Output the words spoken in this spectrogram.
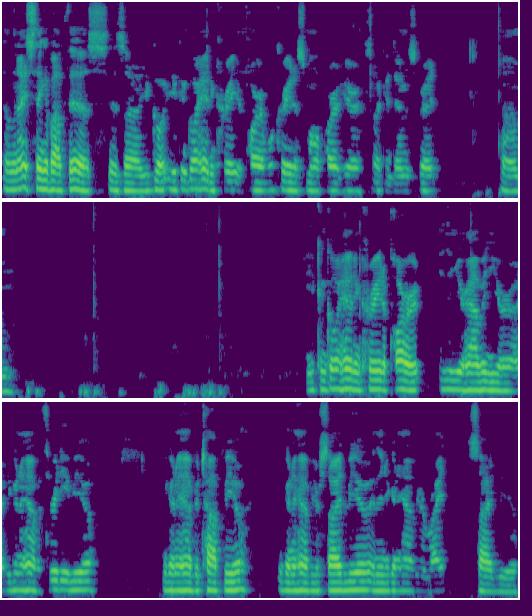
Now the nice thing about this is uh, you go you can go ahead and create your part. We'll create a small part here so I can demonstrate. Um, you can go ahead and create a part and then you're having your uh, you're going to have a 3D view. You're going to have your top view. You're going to have your side view and then you're going to have your right side view.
